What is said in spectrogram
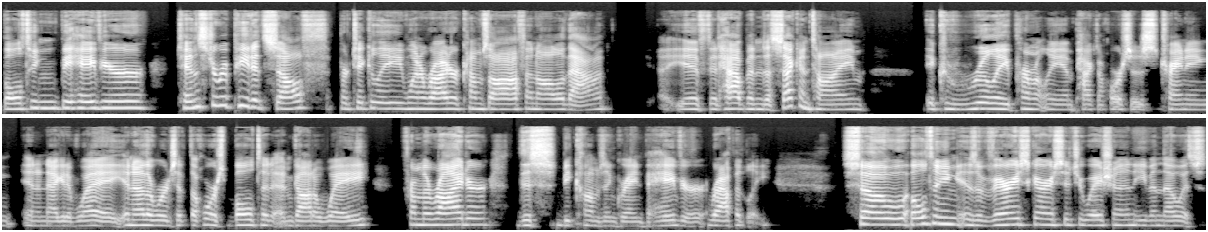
Bolting behavior tends to repeat itself, particularly when a rider comes off and all of that. If it happened a second time, it could really permanently impact a horse's training in a negative way. In other words, if the horse bolted and got away from the rider, this becomes ingrained behavior rapidly. So, bolting is a very scary situation, even though it's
